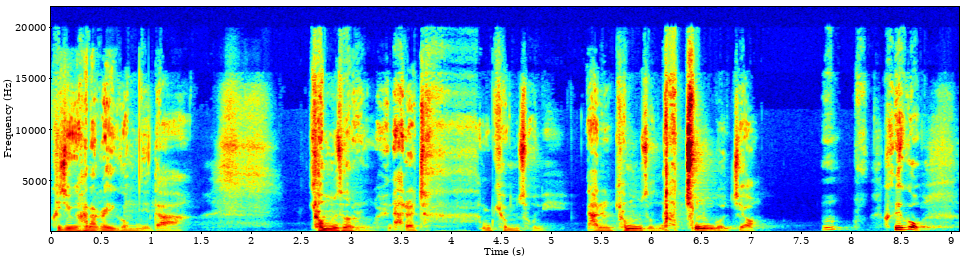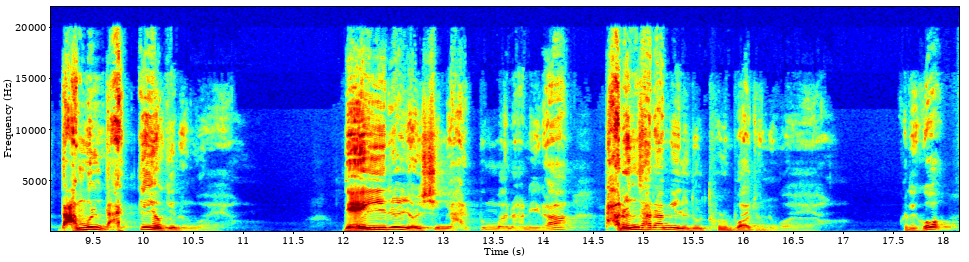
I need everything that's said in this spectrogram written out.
그 중에 하나가 이겁니다. 겸손한 거예요. 나를 참 겸손히. 나를 겸손, 낮추는 거죠. 응? 그리고 남을 낮게 여기는 거예요. 내 일을 열심히 할 뿐만 아니라 다른 사람의 일도 돌보아 주는 거예요. 그리고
